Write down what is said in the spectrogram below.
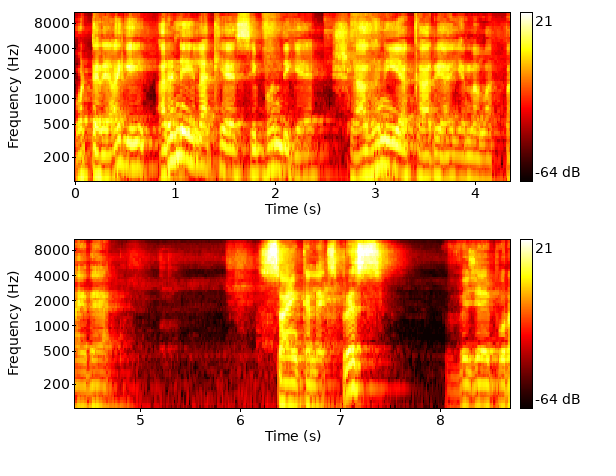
ಒಟ್ಟಾರೆಯಾಗಿ ಅರಣ್ಯ ಇಲಾಖೆಯ ಸಿಬ್ಬಂದಿಗೆ ಶ್ಲಾಘನೀಯ ಕಾರ್ಯ ಎನ್ನಲಾಗ್ತಾ ಇದೆ. ಸಾಯಂಕಾಲ ಎಕ್ಸ್ಪ್ರೆಸ್ ವಿಜಯಪುರ.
